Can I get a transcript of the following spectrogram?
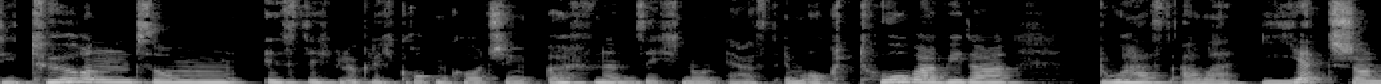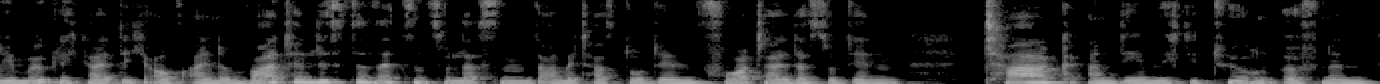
Die Türen zum Ist dich glücklich Gruppencoaching öffnen sich nun erst im Oktober wieder. Du hast aber jetzt schon die Möglichkeit, dich auf eine Warteliste setzen zu lassen. Damit hast du den Vorteil, dass du den Tag, an dem sich die Türen öffnen,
